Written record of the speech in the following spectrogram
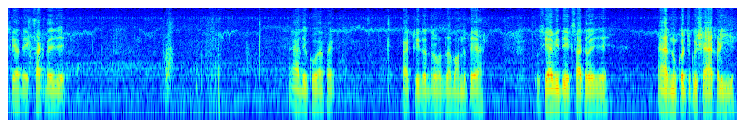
ਤੁਸੀਂ ਆ, ਦੇਖ ਸਕਦੇ ਜੇ। ਇਹ ਦੇਖੋ, ਇਹ ਫੈਕ- ਫੈਕਟਰੀ ਦਾ ਦਰਵਾਜ਼ਾ ਬੰਦ ਪਿਆ ਹੈ। ਤੁਸੀਂ ਇਹ ਵੀ ਦੇਖ ਸਕਦੇ ਜੇ, ਇਹ ਨੁੱਕਰ 'ਚ ਕੋਈ ਸ਼ੈ ਖੜੀ ਹੈ।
